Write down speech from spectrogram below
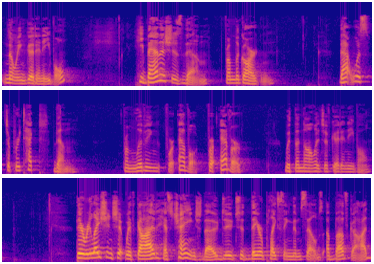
knowing good and evil, he banishes them from the garden. That was to protect them from living forever, forever with the knowledge of good and evil. Their relationship with God has changed, though, due to their placing themselves above God.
